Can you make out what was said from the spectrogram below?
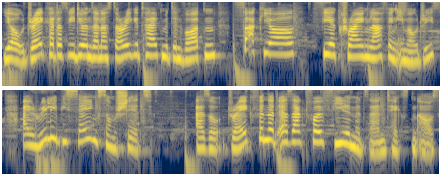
Yo, Drake hat das Video in seiner Story geteilt mit den Worten Fuck y'all, vier crying laughing Emojis. I really be saying some shit. Also Drake findet, er sagt voll viel mit seinen Texten aus,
